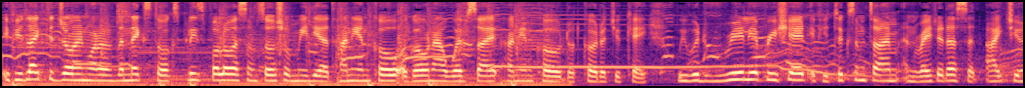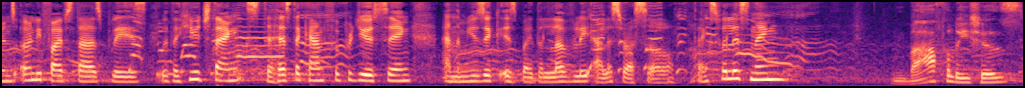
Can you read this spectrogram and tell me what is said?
If you'd like to join one of the next talks, please follow us on social media at Honey & Co. or go on our website honeyandco.co.uk. We would really appreciate if you took some time and rated us at iTunes, only five stars please. With a huge thanks to Hester Kant for producing, and the music is by the lovely Alice Russell. Thanks for listening. Bye, Felicia's.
